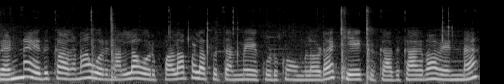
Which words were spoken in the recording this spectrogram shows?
வெண்ணெய் எதுக்காகனா ஒரு நல்ல ஒரு பளபளப்பு தன்மையை கொடுக்கும் உங்களோட கேக்குக்கு. அதுக்காக தான் வெண்ணெய்.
